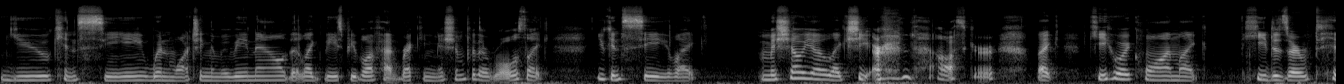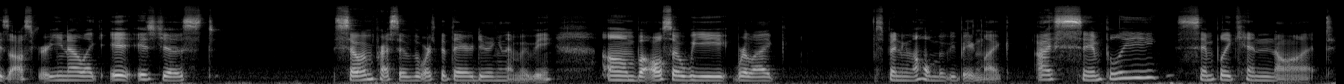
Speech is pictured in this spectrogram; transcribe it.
you can see when watching the movie now that, like, these people have had recognition for their roles. Like, you can see, like, Michelle Yeoh, like, she earned the Oscar. Like, Ke Huy Quan, like, he deserved his Oscar, you know? Like, it is just so impressive the work that they're doing in that movie. Um, but also we were like spending the whole movie being like, I simply, simply cannot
